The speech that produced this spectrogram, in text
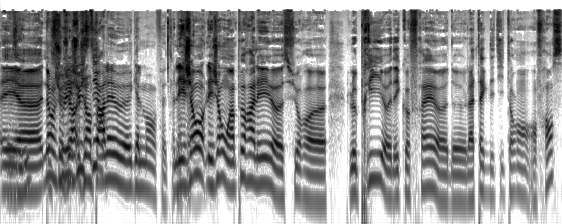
Et euh, non, Parce je voulais j'en- juste J'en dire- parlais euh, également, en fait. Les gens, les gens ont un peu râlé euh, sur euh, le prix euh, des coffrets euh, de l'attaque des Titans en, en France,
